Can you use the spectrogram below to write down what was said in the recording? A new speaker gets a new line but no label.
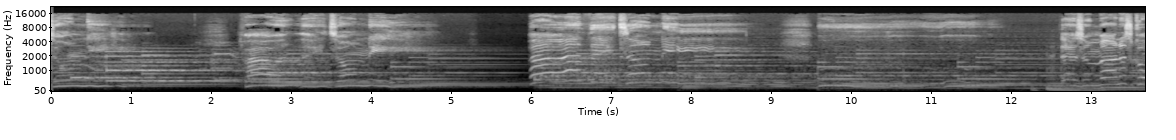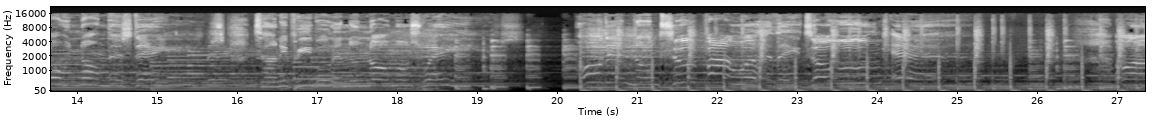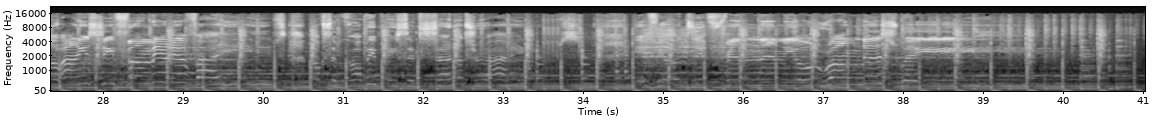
don't need. Power they don't need. Power they don't need. Ooh. There's a madness going on these days. Tiny people in enormous ways. Box of copy paste external tribes. If you're different, then you're wrong this way.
